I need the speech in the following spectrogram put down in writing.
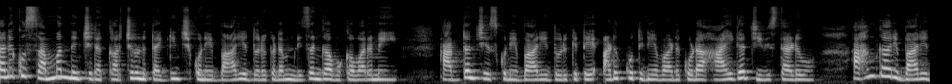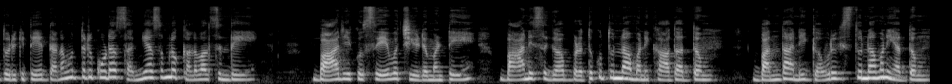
తనకు సంబంధించిన ఖర్చులను తగ్గించుకునే భార్య దొరకడం నిజంగా ఒక వరమే. అర్థం చేసుకునే భార్య దొరికితే అడుక్కు తినేవాడు కూడా హాయిగా జీవిస్తాడు. అహంకారి భార్య దొరికితే ధనవంతుడు కూడా సన్యాసంలో కలవాల్సిందే. భార్యకు సేవ చేయడం అంటే బానిసగా బ్రతుకుతున్నామని కాదర్థం. బంధాన్ని గౌరవిస్తున్నామని అర్థం.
